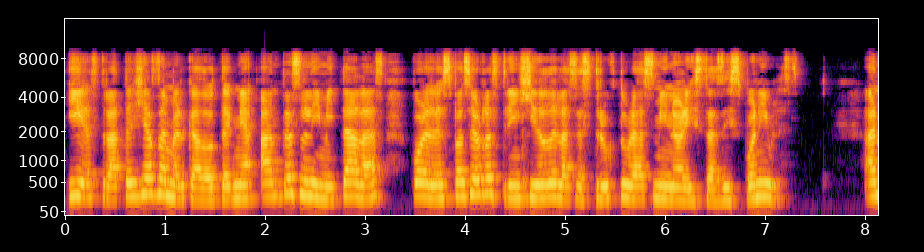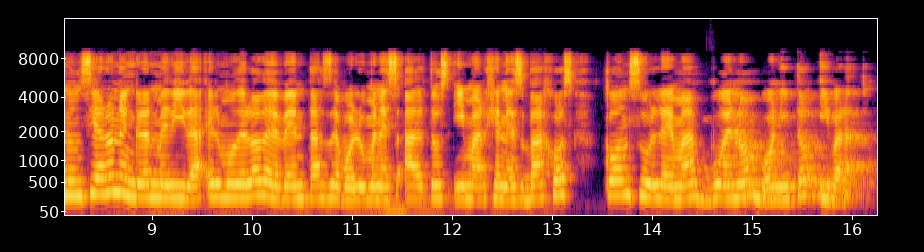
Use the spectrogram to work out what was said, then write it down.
y estrategias de mercadotecnia antes limitadas por el espacio restringido de las estructuras minoristas disponibles. Anunciaron en gran medida el modelo de ventas de volúmenes altos y márgenes bajos con su lema bueno, bonito y barato.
